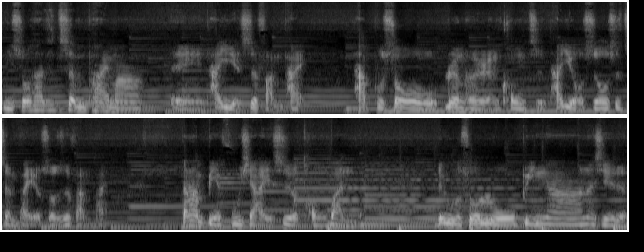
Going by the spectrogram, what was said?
你说她是正派吗？诶，她也是反派，她不受任何人控制，她有时候是正派，有时候是反派。当然，蝙蝠侠也是有同伴的，例如说罗宾啊那些的，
